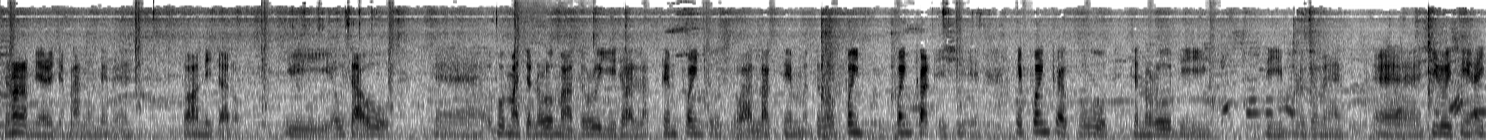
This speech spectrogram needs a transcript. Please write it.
ကျွန်တော်တို့အများကြီးဂျပန်လိုနဲ့ပဲသွားနေကြတော့ဒီဥစ္စာကို အဲဥပမာကျွန်တော်တို့မှာသူတို့ရေးထား Lactin point ဆိုဆိုတာ Lactin မှာသူတို့ point point card ရှိတယ်အဲ point card ကိုကျွန်တော်တို့ဒီဒီဘယ်လိုပြောမလဲအဲရှိလို့ရှိရင်အဲ့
